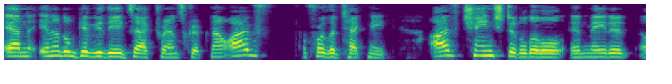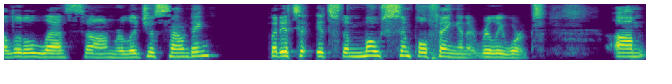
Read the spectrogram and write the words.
And, and it'll give you the exact transcript. Now I've, for the technique, I've changed it a little and made it a little less um, religious sounding, but it's it's the most simple thing and it really works. Um,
